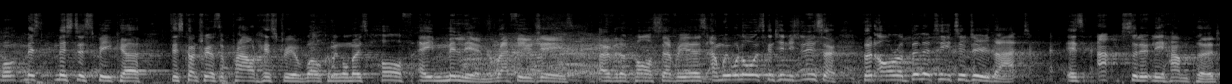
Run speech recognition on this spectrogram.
Well, Mis- Mr. Speaker, this country has a proud history of welcoming almost half a million refugees over the past several years, and we will always continue to do so. But our ability to do that is absolutely hampered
